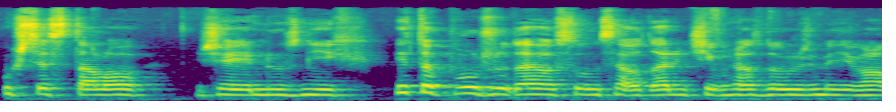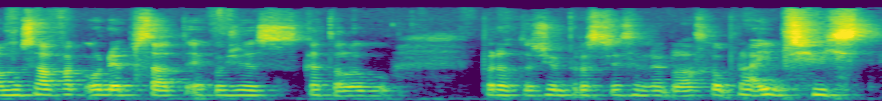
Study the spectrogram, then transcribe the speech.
už se stalo, že jednu z nich, je to půl žlutého slunce od Aničí, možná z už zmiňovala, musela fakt odepsat, jakože z katalogu, protože prostě jsem nebyla schopná jí přivíst.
